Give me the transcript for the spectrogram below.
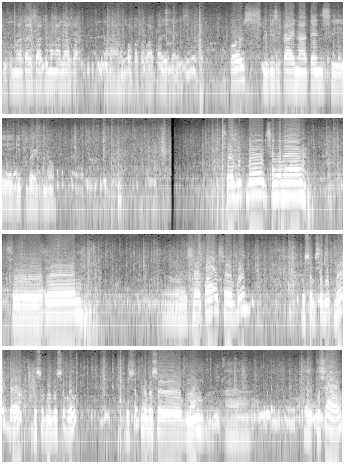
dito muna tayo sa ating mga alaga at uh, magpapatuka tayo guys course, bibisitahin natin si Giftbird, no? So, Giftbird, saan ka? So, yun. So, so far, so good. Busog si Giftbird, oh. Busog na busog, oh. Busog na busog, no? Ah, healthy siya, oh.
